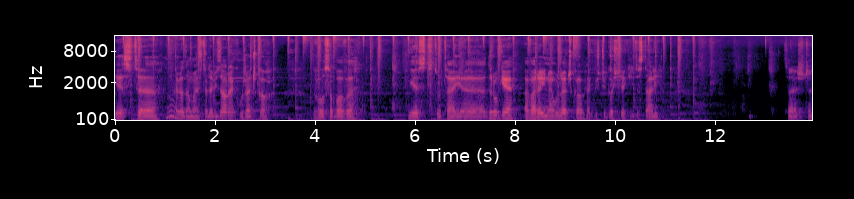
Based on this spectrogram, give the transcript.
Jest, e, no wiadomo, jest telewizorek, łóżeczko dwuosobowe. Jest tutaj e, drugie awaryjne łóżeczko, jakbyście goście jakiś dostali. Co jeszcze?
